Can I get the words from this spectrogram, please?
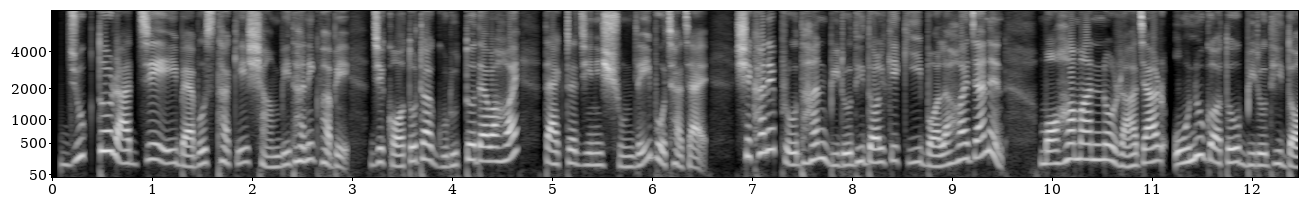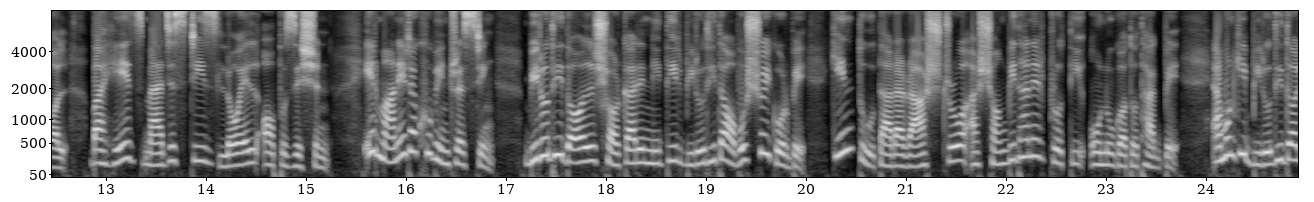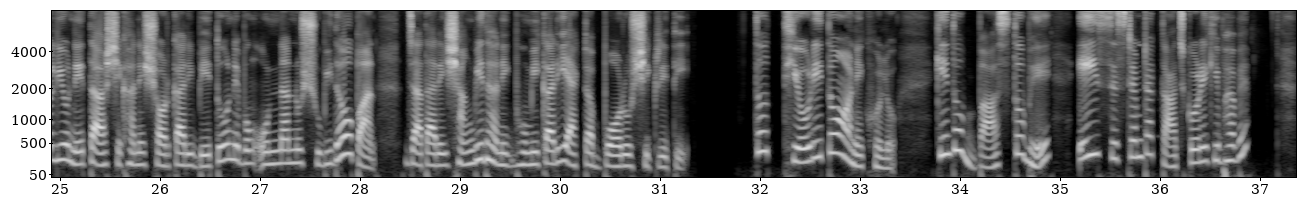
যুক্তরাজ্যে এই ব্যবস্থাকে সাংবিধানিকভাবে যে কতটা গুরুত্ব দেওয়া হয়, তা একটা জিনিস শুনলেই বোঝা যায়। সেখানে প্রধান বিরোধী দলকে কি বলা হয় জানেন? মহামান্য রাজার অনুগত বিরোধী দল বা হেজ ম্যাজেস্টিজ লয়েল অপোজিশন এর মানেটা খুব ইন্টারেস্টিং বিরোধী দল সরকারের নীতির বিরোধিতা অবশ্যই করবে, কিন্তু তারা রাষ্ট্র আর সংবিধানের প্রতি অনুগত থাকবে। এমনকি বিরোধী দলীয় নেতা সেখানে সরকারি বেতন এবং অন্যান্য সুবিধাও পান, যা তার এই সাংবিধানিক ভূমিকারই একটা বড় স্বীকৃতি। তো থিওরি তো অনেক হলো, কিন্তু বাস্তবে এই সিস্টেমটা কাজ করে কীভাবে?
